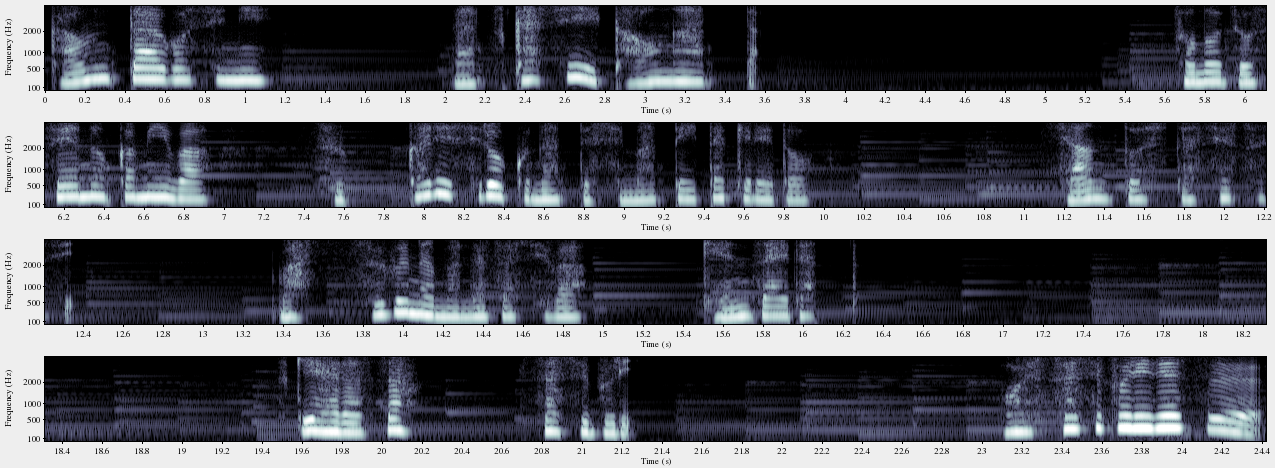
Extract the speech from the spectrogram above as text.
カウンター越しに懐かしい顔があった。その女性の髪はすっかり白くなってしまっていたけれどしゃんとした背筋まっすぐな眼差しは健在だった。月原さん久しぶり。お久しぶりです。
